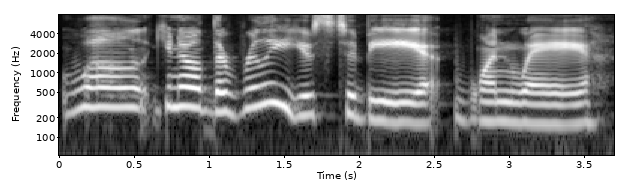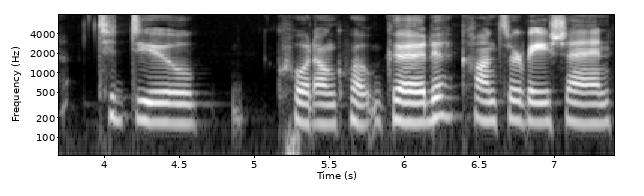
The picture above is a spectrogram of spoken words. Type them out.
Well, you know, there really used to be one way to do quote unquote good conservation,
